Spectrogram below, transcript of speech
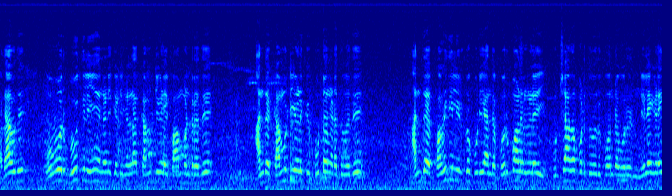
அதாவது ஒவ்வொரு பூத்திலையும் என்னன்னு கேட்டீங்கன்னா கமிட்டிகளை ஃபார்ம் பண்றது அந்த கமிட்டிகளுக்கு கூட்டம் நடத்துவது அந்த பகுதியில் இருக்கக்கூடிய அந்த பொறுப்பாளர்களை உற்சாகப்படுத்துவது போன்ற ஒரு நிலைகளை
